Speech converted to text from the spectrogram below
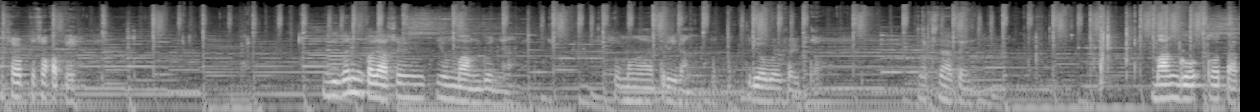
Masarap to sa kape. Hindi ganun kalasa yung, yung mango niya. So, mga 3 lang. 3 over 5 to. Next natin. Mango otap.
